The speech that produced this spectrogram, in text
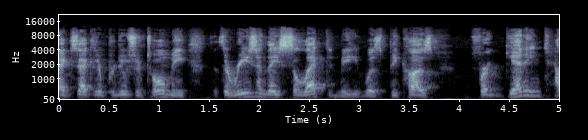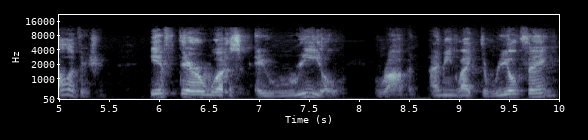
executive producer told me that the reason they selected me was because for getting television, if there was a real Robin, I mean, like the real thing,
